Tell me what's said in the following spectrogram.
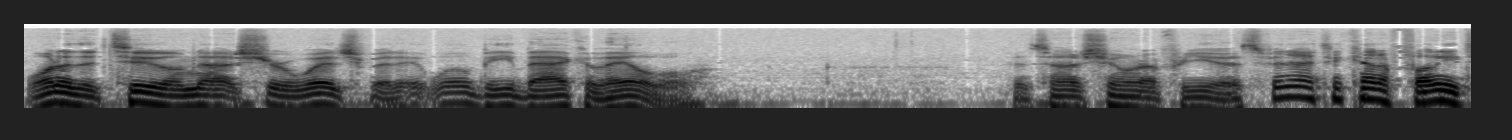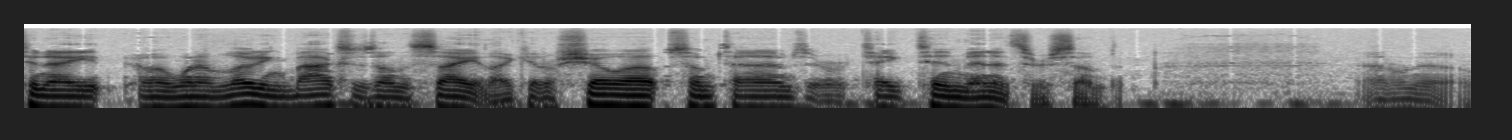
One of the two, I'm not sure which, but it will be back available. It's not showing up for you. It's been acting kind of funny tonight uh, when I'm loading boxes on the site. Like it'll show up sometimes, or take 10 minutes or something. I don't know.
